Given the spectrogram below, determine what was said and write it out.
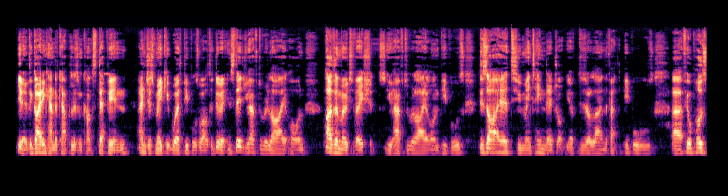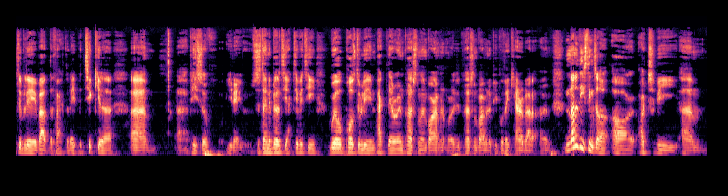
you know, the guiding hand of capitalism can't step in and just make it worth people's while to do it. Instead, you have to rely on other motivations. You have to rely on people's desire to maintain their job. You have to rely on the fact that people uh, feel positively about the fact that a particular um, uh, piece of you know sustainability activity will positively impact their own personal environment or the personal environment of people they care about at home. None of these things are are are to be um,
